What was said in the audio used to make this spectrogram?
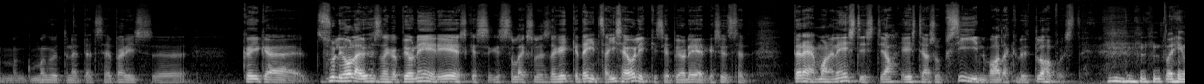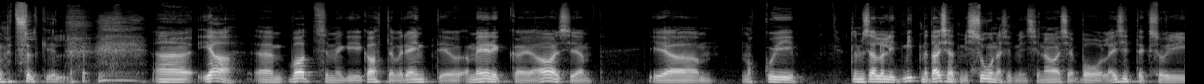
ma, ma kujutan ette, et see päris äh, kõige, sul ei ole ühesõnaga pioneeri ees, kes, kes oleks sulle seda kõike teinud, sa ise olidki see pioneer, kes ütles, et tere, ma olen Eestist, jah, Eesti asub siin, vaadake nüüd gloobust põhimõtteliselt küll uh,. Jaa, ähm, vaatasimegi kahte varianti, Ameerika ja Aasia ja noh, kui ütleme, seal olid mitmed asjad, mis suunasid mind sinna Aasia poole, esiteks oli,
